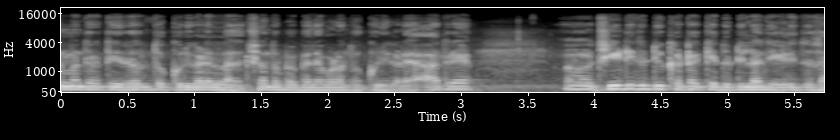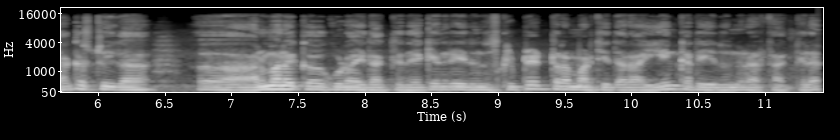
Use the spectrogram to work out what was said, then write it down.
ಹನುಮಂತ ಅಂತ ಇರೋಂಥ ಕುರಿಗಳೆಲ್ಲ ಲಕ್ಷಾಂತರ ರೂಪಾಯಿ ಬೆಲೆ ಬಾಳೋಂಥ ಕುರಿಗಳೇ. ಆದರೆ ಚೀಟಿ ದುಡ್ಡು ಕಟ್ಟೋಕ್ಕೆ ದುಡ್ಡಿಲ್ಲ ಅಂತ ಹೇಳಿದ್ದು ಸಾಕಷ್ಟು ಈಗ ಅನುಮಾನಕ್ಕೂ ಕೂಡ ಇದಾಗ್ತದೆ. ಯಾಕೆಂದರೆ ಇದೊಂದು ಸ್ಕ್ರಿಪ್ಟೆಡ್ ಥರ ಮಾಡ್ತಿದ್ದಾರಾ? ಏನು ಕತೆ ಇದು ಅನ್ನೋದು ಅರ್ಥ ಆಗ್ತಿಲ್ಲ.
